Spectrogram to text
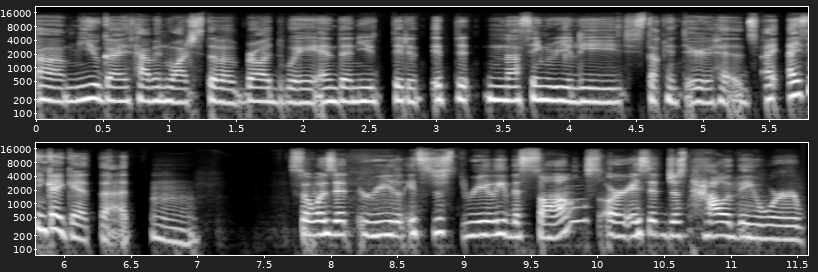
um you guys haven't watched the Broadway and then you didn't it did nothing really stuck into your heads. I, I think I get that. So was it real? It's just really the songs, or is it just how they were,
